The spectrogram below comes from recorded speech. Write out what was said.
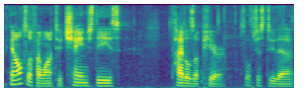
I can also, if I want to, change these titles up here. So let's just do that.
